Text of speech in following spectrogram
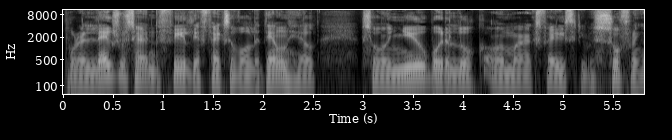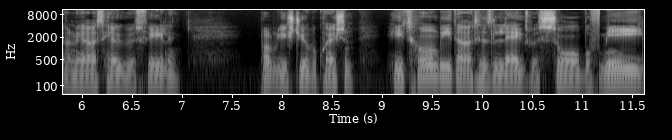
but our legs were starting to feel the effects of all the downhill. So I knew by the look on Mark's face that he was suffering, and I asked how he was feeling. Probably a stupid question. He told me that his legs were sore, but me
